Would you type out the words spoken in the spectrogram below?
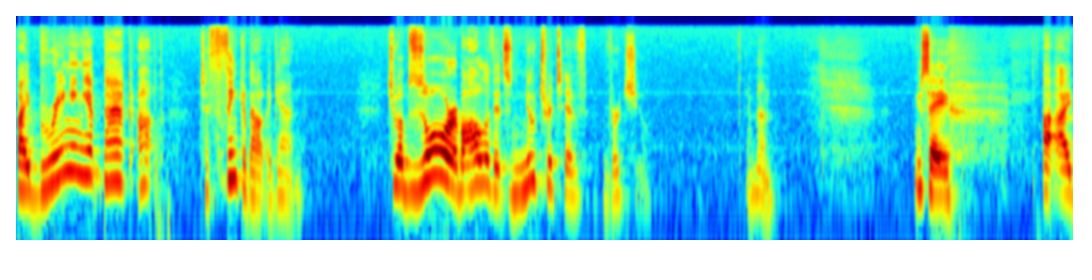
By bringing it back up to think about again, to absorb all of its nutritive virtue. Amen. You say, I,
